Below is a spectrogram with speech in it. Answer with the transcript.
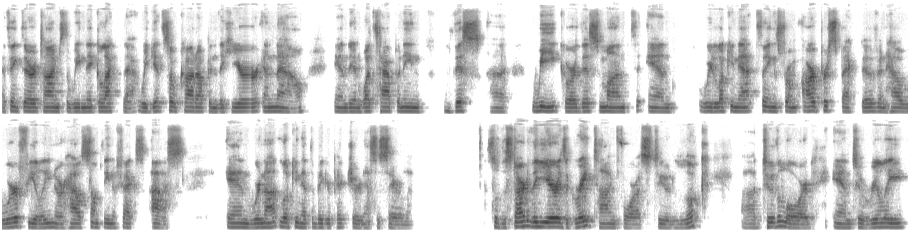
I think there are times that we neglect that. We get so caught up in the here and now and in what's happening this uh, week or this month. And we're looking at things from our perspective and how we're feeling or how something affects us. and we're not looking at the bigger picture necessarily. So the start of the year is a great time for us to look uh, to the Lord and to really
